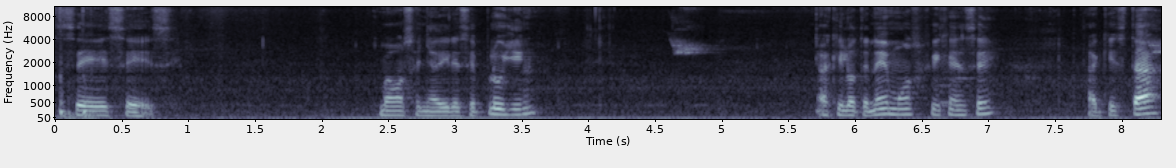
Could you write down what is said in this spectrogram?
css vamos a añadir ese plugin. Aquí lo tenemos fíjense aquí está.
